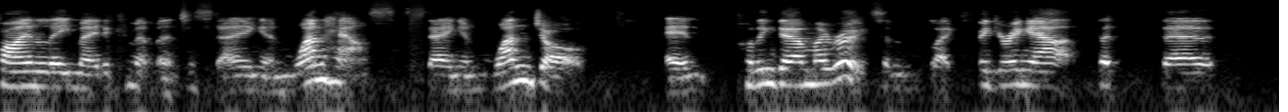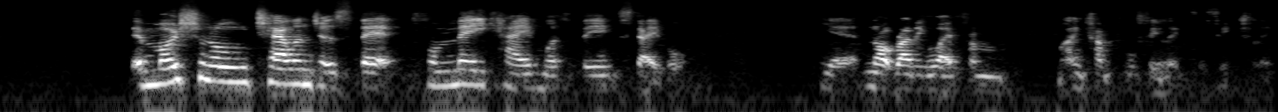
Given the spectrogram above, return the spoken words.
finally made a commitment to staying in one house, staying in one job, and putting down my roots and like figuring out the, the emotional challenges that for me came with being stable. Yeah, not running away from uncomfortable feelings, essentially.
